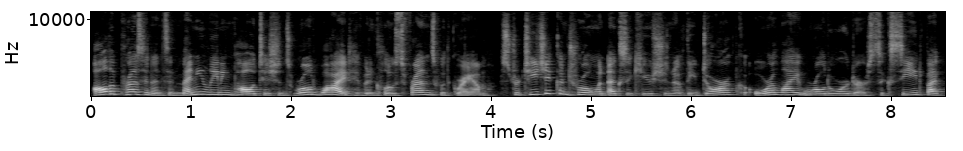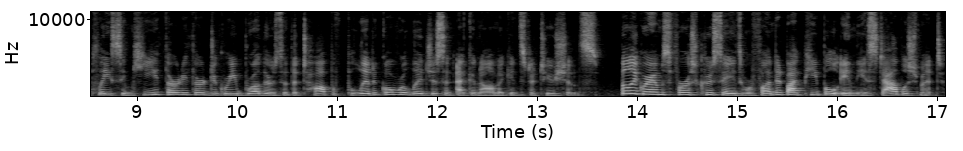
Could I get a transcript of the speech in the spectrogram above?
All the presidents and many leading politicians worldwide have been close friends with Graham. Strategic control and execution of the dark or light world order succeed by placing key 33rd degree brothers at the top of political, religious, and economic institutions. Billy Graham's first crusades were funded by people in the establishment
